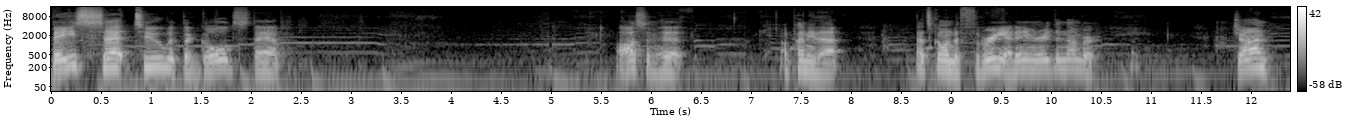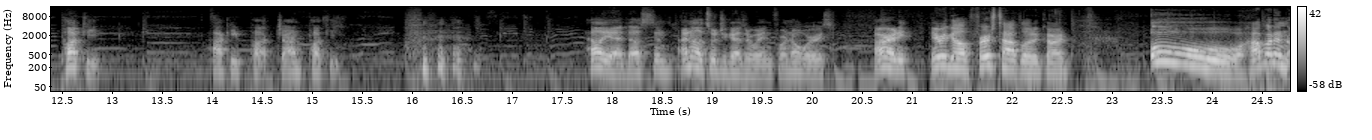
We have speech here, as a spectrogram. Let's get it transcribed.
base set 2 with the gold stamp? Awesome hit. I'll penny that. That's going to 3. I didn't even read the number. John Pucky. Hockey puck. John Pucky. Hell yeah, Dustin. I know that's what you guys are waiting for. No worries. Alrighty. Here we go. First top loaded card. Oh, how about an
